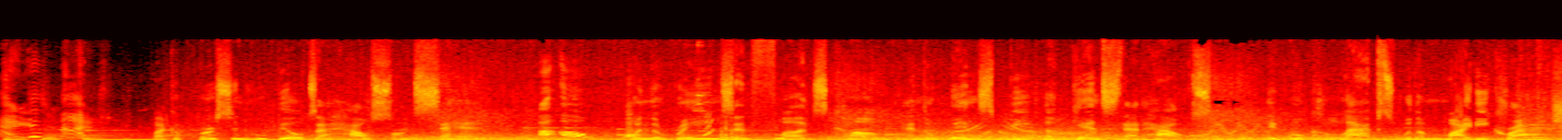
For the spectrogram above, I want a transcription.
hey, is nice. Like a person who builds a house on sand. Uh-oh. When the rains and floods come and the winds beat against that house, it will collapse with a mighty crash.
